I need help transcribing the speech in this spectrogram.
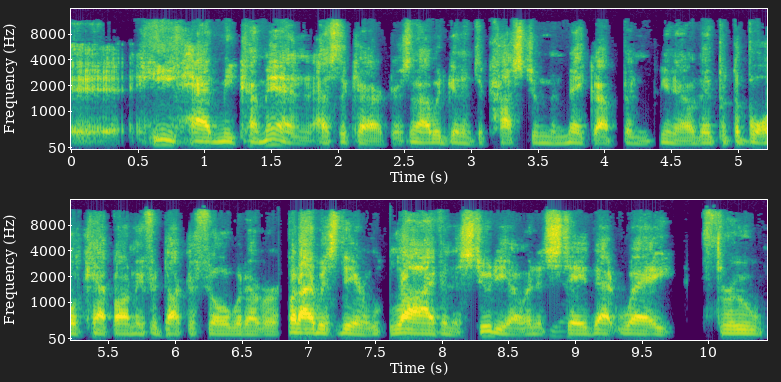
Uh, he had me come in as the characters, and I would get into costume and makeup, and you know they put the bald cap on me for Dr. Phil or whatever. But I was there live in the studio, and it Yeah. stayed that way through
